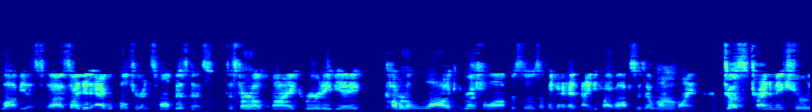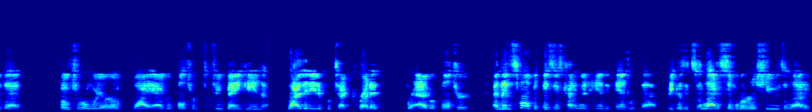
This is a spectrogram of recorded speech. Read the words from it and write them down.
lobbyist. Uh, so I did agriculture and small business to start out my career at ABA. Covered a lot of congressional offices. I think I had 95 offices at Wow. one point. Just trying to make sure that folks were aware of why agriculture to banking, why they need to protect credit for agriculture. And then small business kind of went hand in hand with that because it's a lot of similar issues, a lot of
